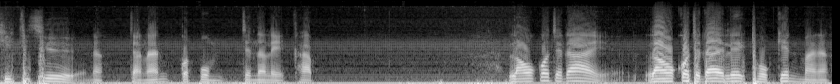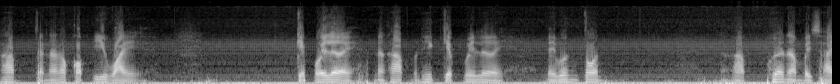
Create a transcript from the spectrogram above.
คลิกที่ชื่อนะจากนั้นกดปุ่ม generate ครับ เราก็จะได้เราก็จะได้เลขโทเก้นมานะครับ จากนั้นเรา copy ไว้ เก็บไว้เลยนะครับวันที่เก็บไว้เลยในเบื้องต้นนะครับ เพื่อนำไปใช้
